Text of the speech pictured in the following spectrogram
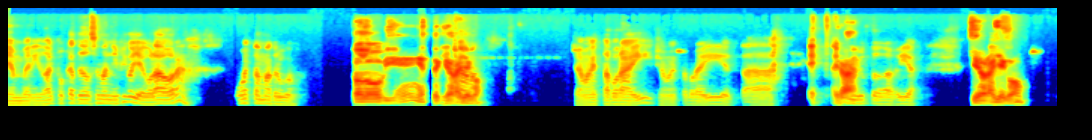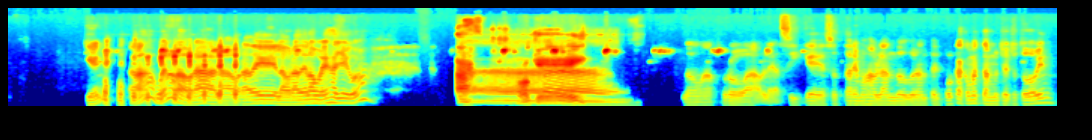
Bienvenidos al podcast de 12 Magníficos, llegó la hora. ¿Cómo estás, Matrugo? Todo bien, este, ¿qué hora chama. llegó? Chaman está por ahí, Chaman está por ahí, está, está Mira. en mute todavía. ¿Qué hora llegó? ¿Quién? Ah, bueno, la hora, la hora de la hora de la oveja llegó. Ah, ok. Ah, Lo más probable, así que eso estaremos hablando durante el podcast. ¿Cómo están, muchachos? ¿Todo bien?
